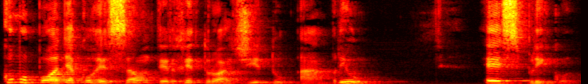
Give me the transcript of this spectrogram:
como pode a correção ter retroagido a abril? Explico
